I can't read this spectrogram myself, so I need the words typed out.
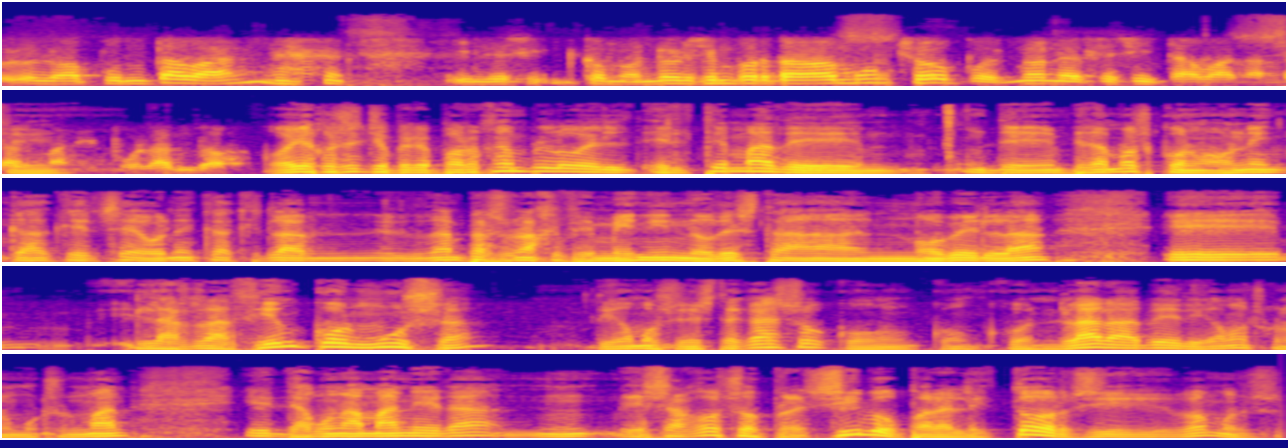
lo apuntaban y como no les importaba mucho, pues no necesitaban andar manipulando. Oye, José, pero por ejemplo, el, el tema de, Empezamos con Onenka, que es, Onenka, que es el gran personaje femenino de esta novela. Eh, la relación con Musa, digamos en este caso, con, con, el árabe, digamos, con el musulmán, eh, de alguna manera mm, es algo sorpresivo para el lector. Si, vamos,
